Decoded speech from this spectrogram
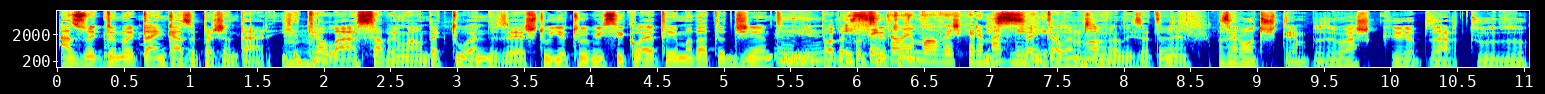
às 8 da noite está em casa para jantar e Uhum. até lá, sabem lá onde é que tu andas? És tu e a tua bicicleta e uma data de gente e pode Uhum. E acontecer sem tudo. telemóveis, que era E Sem magnífico. telemóvel, exatamente. Mas eram outros tempos. Eu acho que, apesar de tudo,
